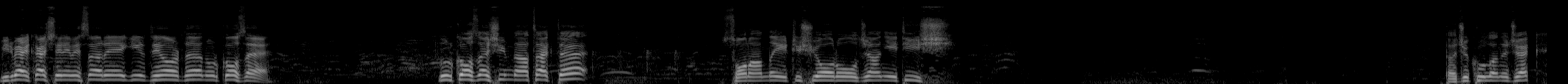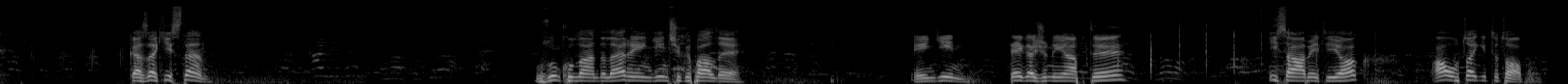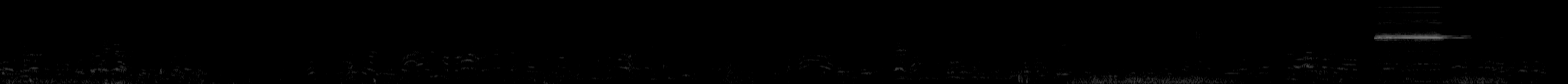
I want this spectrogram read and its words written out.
Bir birkaç denemesi araya girdi orada Nurkoza. Nurkoza şimdi atakta. Son anda yetişiyor Olcan yetiş. Tacı kullanacak. Kazakistan. Uzun kullandılar. Engin çıkıp aldı. Engin degajını yaptı. İsabeti yok. Out'a gitti top.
